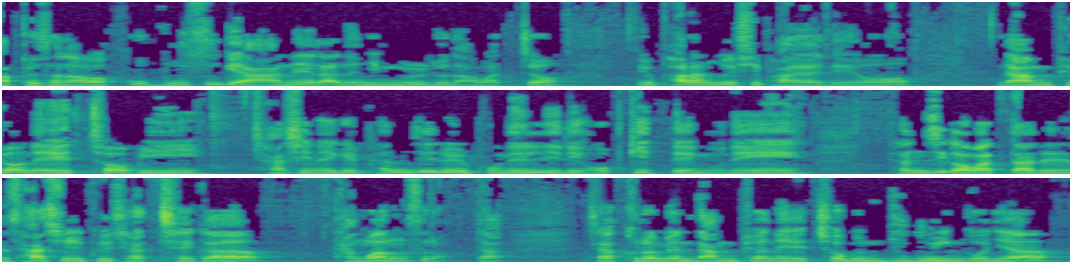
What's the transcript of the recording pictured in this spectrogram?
앞에서 나왔고 무숙의 아내라는 인물도 나왔죠. 이 파란 글씨 봐야 돼요. 남편의 애첩이 자신에게 편지를 보낼 일이 없기 때문에 편지가 왔다는 사실 그 자체가 당황스럽다. 자, 그러면 남편의 애첩은 누구인 거냐?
